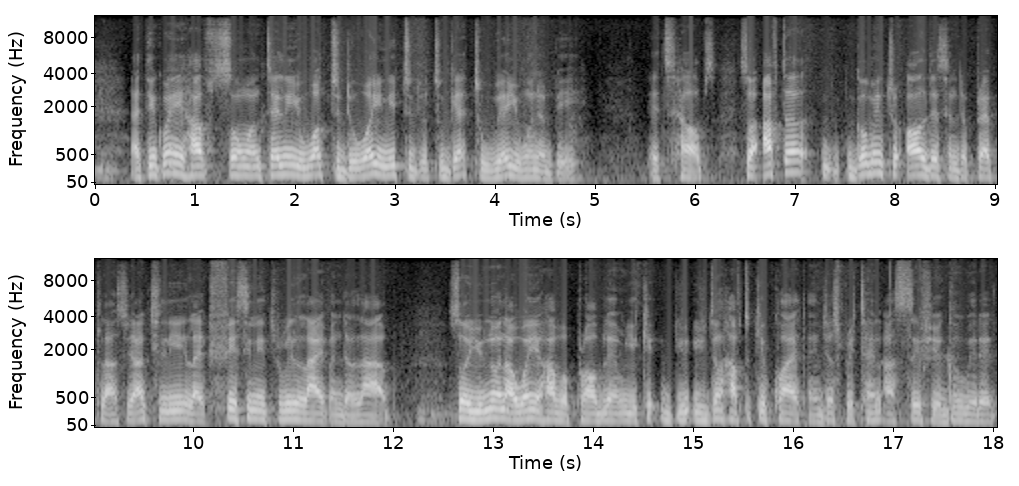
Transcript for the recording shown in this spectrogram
Mm -hmm. I think when you have someone telling you what to do, what you need to do to get to where you want to be, it helps. So after going through all this in the prep class, you're actually like facing it real life in the lab. Mm-hmm. So you know now when you have a problem, you, can, you, you don't have to keep quiet and just pretend as if you're good with it.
